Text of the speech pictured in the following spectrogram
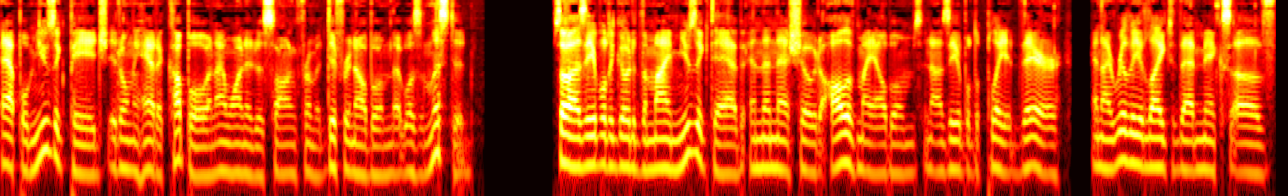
Apple Music page, it only had a couple, and I wanted a song from a different album that wasn't listed. So I was able to go to the My Music tab, and then that showed all of my albums, and I was able to play it there. And I really liked that mix of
